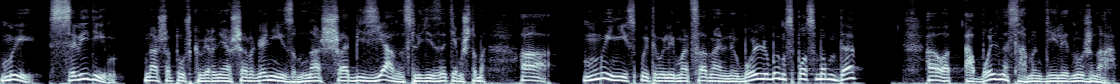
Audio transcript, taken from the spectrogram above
мы следим, наша тушка, вернее, наш организм, наша обезьяна следит за тем, чтобы а, мы не испытывали эмоциональную боль любым способом, да? А вот, а боль на самом деле нужна.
